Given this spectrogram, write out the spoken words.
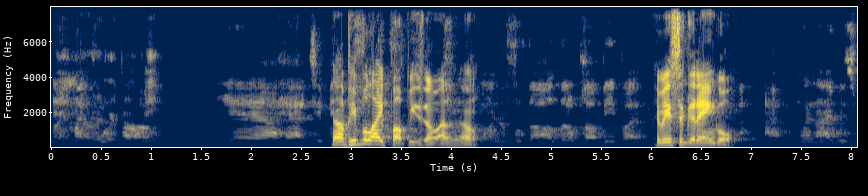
and my got rid poor of the puppy. dog. Yeah, I had to. No, people like puppies though. I don't know. Wonderful dog, little puppy, but Maybe it's a good angle. When I was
